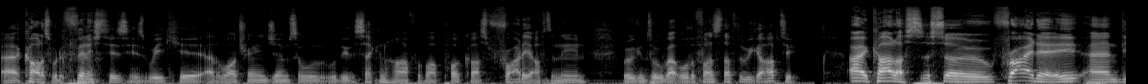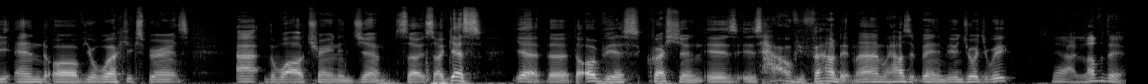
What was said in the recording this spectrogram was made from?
Uh, Carlos would have finished his, his week here at the Wild Training Gym, so we'll, we'll do the second half of our podcast Friday afternoon, where we can talk about all the fun stuff that we got up to. All right, Carlos. So Friday and the end of your work experience at the Wild Training Gym. So, so I guess yeah, the the obvious question is is how have you found it, man? How's it been? Have you enjoyed your week? Yeah, I loved it.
